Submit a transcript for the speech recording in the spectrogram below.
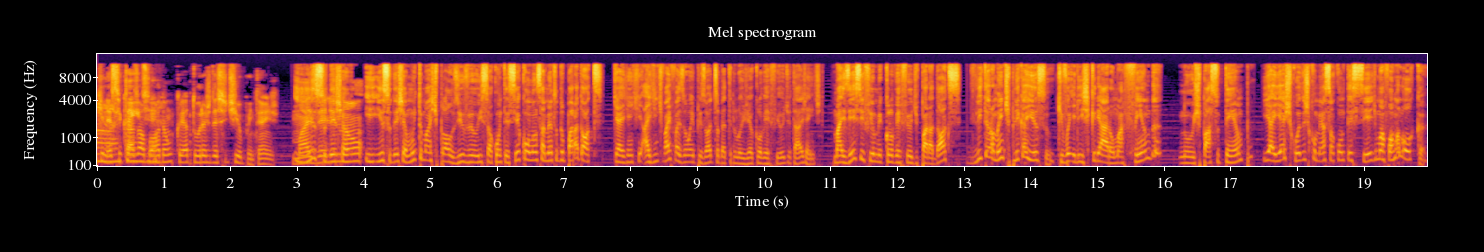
que Ah, nesse caso entendi. abordam criaturas desse tipo, entende? Mas isso ele deixa, não. E isso deixa muito mais plausível isso acontecer com o lançamento do Paradox. Que a gente, a gente vai fazer um episódio sobre a trilogia Cloverfield, tá, gente? Mas esse filme Cloverfield Paradox literalmente explica isso. Que eles criaram uma fenda no espaço-tempo e aí as coisas começam a acontecer de uma forma louca.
